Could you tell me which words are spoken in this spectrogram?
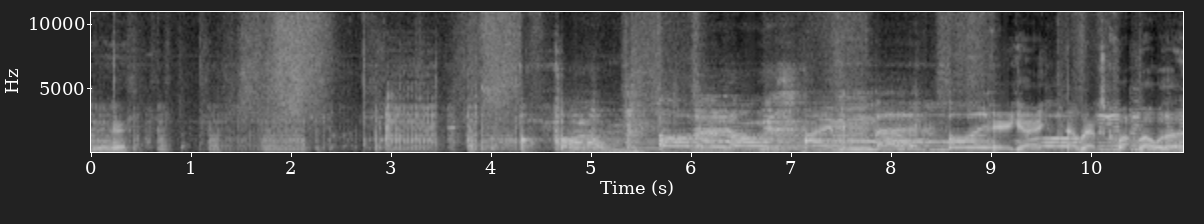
Yeah. I'm bad boy. There you go. That works quite well with a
